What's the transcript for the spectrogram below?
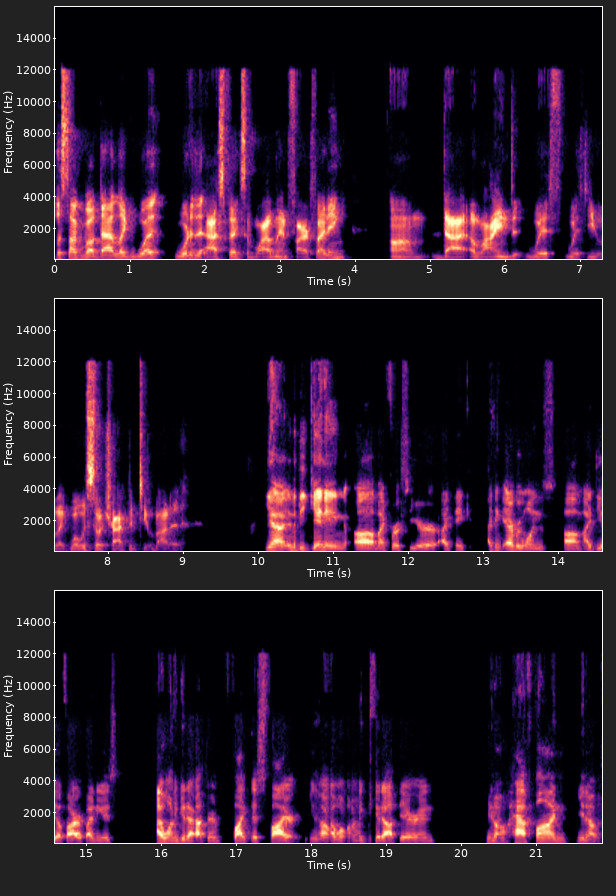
let's talk about that. Like what what are the aspects of wildland firefighting um that aligned with with you? Like what was so attractive to you about it? Yeah, in the beginning, uh my first year, I think I think everyone's um idea of firefighting is I want to get out there and fight this fire. You know, I want to get out there and you know, have fun, you know,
